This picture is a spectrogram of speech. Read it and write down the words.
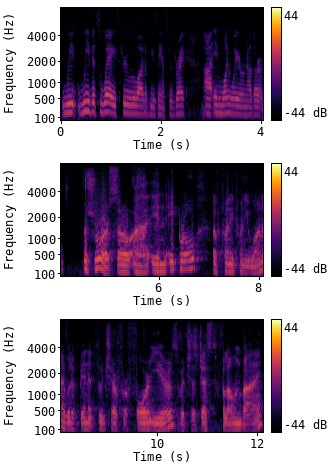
we- weave its way through a lot of these answers, right? Uh, in one way or another. For sure. So uh, in April of 2021, I would have been at FoodShare for four years, which has just flown by.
